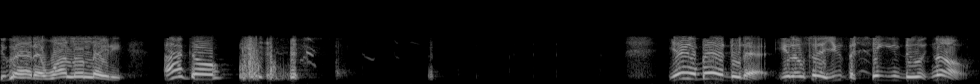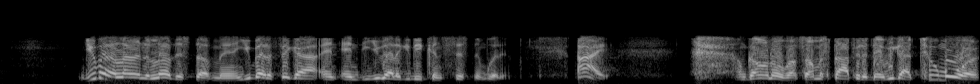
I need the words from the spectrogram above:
you gonna have that one little lady. I go. you ain't gonna be able to do that. You know what I'm saying? You think you can do it? No. You better learn to love this stuff, man. You better figure out, and, and you got to be consistent with it. All right. I'm going over, so I'm gonna stop here today. We got two more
